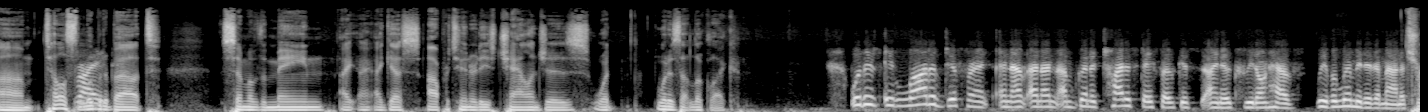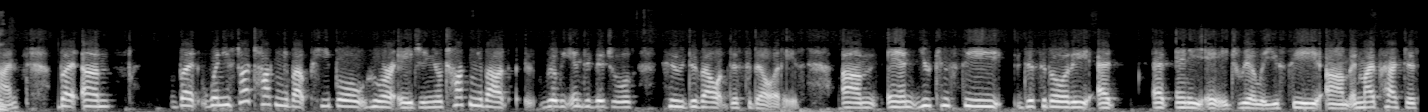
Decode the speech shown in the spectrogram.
Um, tell us a little bit about some of the main, I, I, guess, opportunities, challenges. What what does that look like? Well, there's a lot of different, and I'm, and I'm, going to try to stay focused. I know because we don't have we have a limited amount of sure. time, but um, but when you start talking about people who are aging, you're talking about really individuals who develop disabilities, um, and you can see disability at at any age, really. You see, um, in my practice,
